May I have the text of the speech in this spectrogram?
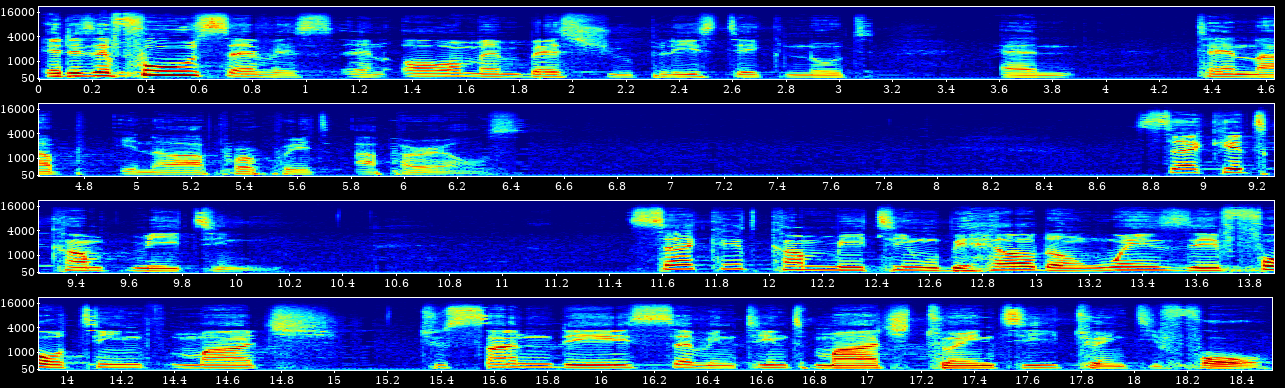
it is a full service and all members should please take note and turn up in our appropriate apparels. Circuit Camp Meeting. Circuit Camp Meeting will be held on Wednesday, 14th March to Sunday, 17th March 2024.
